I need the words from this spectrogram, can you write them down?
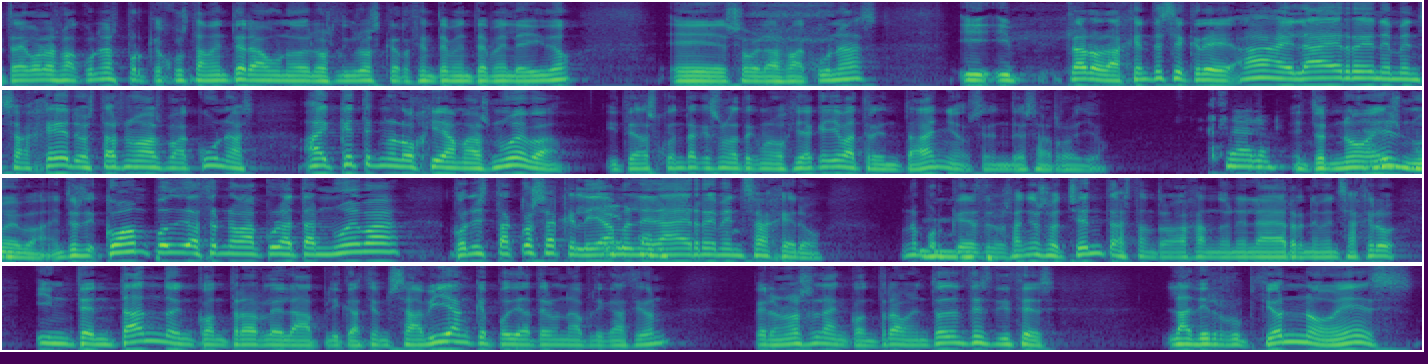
traigo las vacunas porque justamente era uno de los libros que recientemente me he leído eh, sobre las vacunas. Y, claro, la gente se cree, ah, el ARN mensajero, estas nuevas vacunas, ay, qué tecnología más nueva. Y te das cuenta que es una tecnología que lleva 30 años en desarrollo. Claro. Entonces no es nueva. Entonces, ¿cómo han podido hacer una vacuna tan nueva con esta cosa que le llaman el ARN mensajero? Bueno, porque desde los años 80 están trabajando en el ARN mensajero, intentando encontrarle la aplicación. Sabían que podía tener una aplicación, pero no se la encontraban. Entonces dices, la disrupción no es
